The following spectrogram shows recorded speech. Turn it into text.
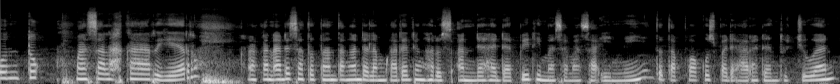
Untuk masalah karir, akan ada satu tantangan dalam karir yang harus Anda hadapi di masa-masa ini. Tetap fokus pada arah dan tujuan,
